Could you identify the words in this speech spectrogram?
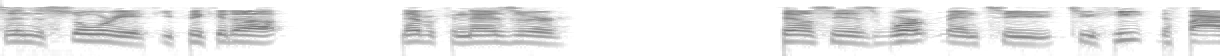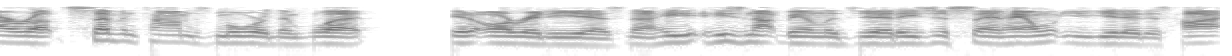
So in the story, if you pick it up, Nebuchadnezzar tells his workmen to, to heat the fire up seven times more than what it already is. Now, he, he's not being legit. He's just saying, hey, I want you to get it as hot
